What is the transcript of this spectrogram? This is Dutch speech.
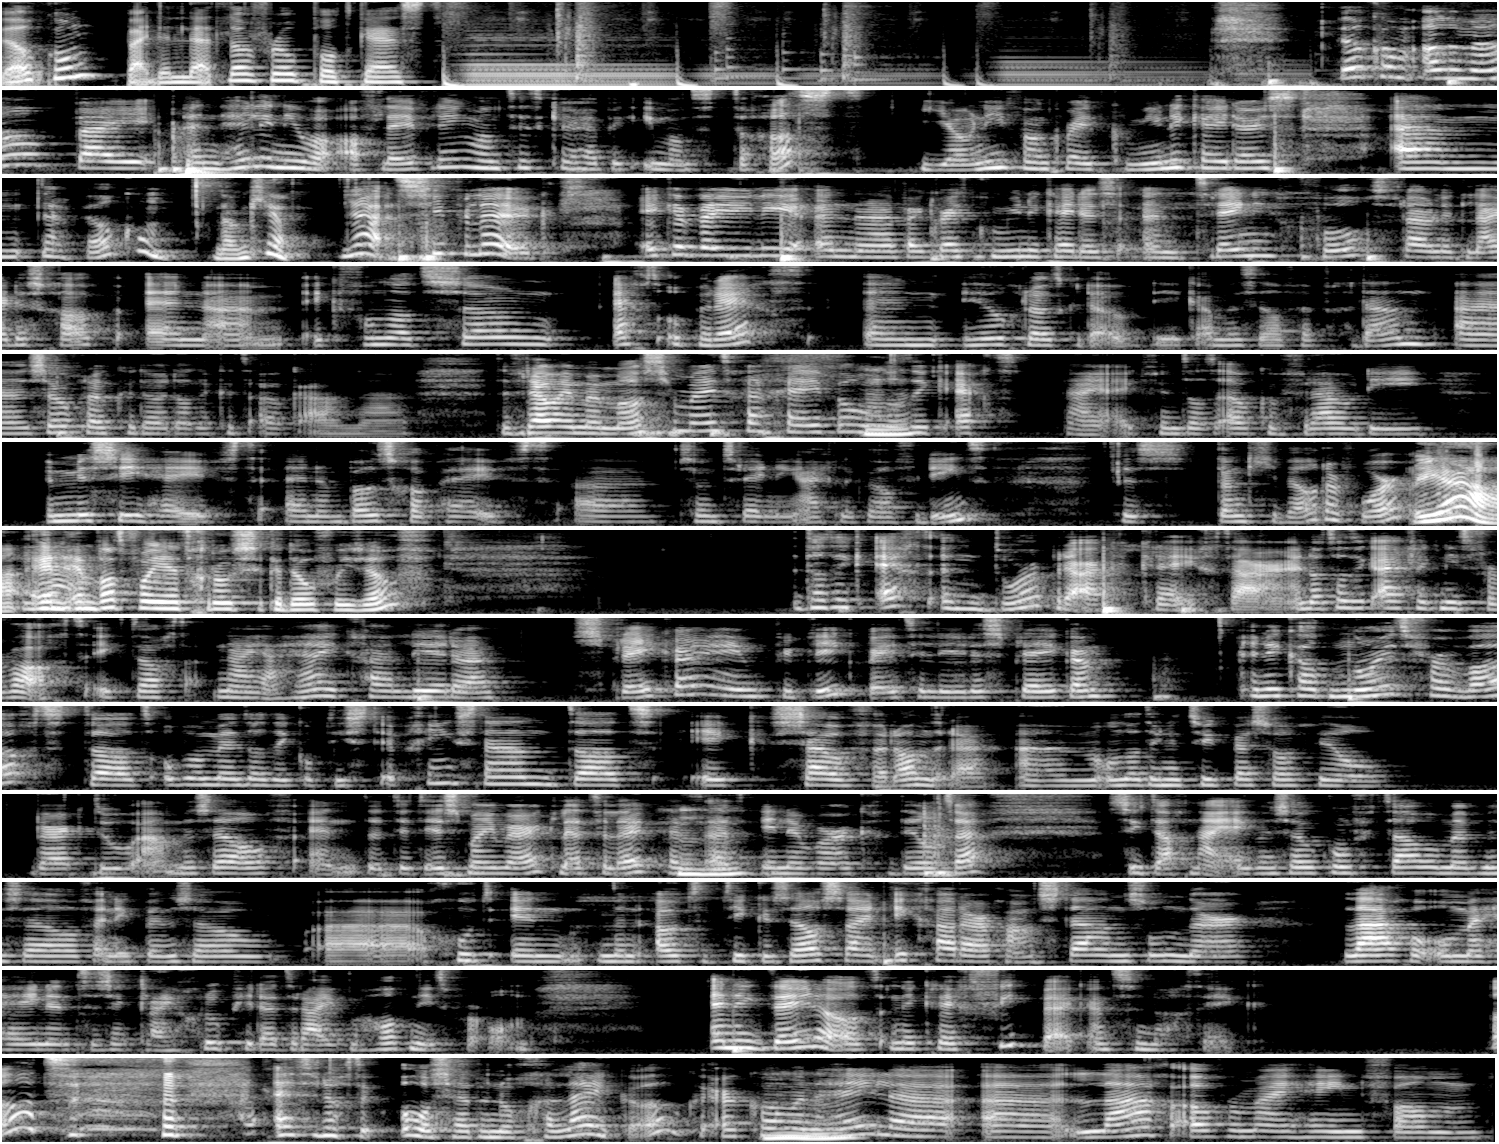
Welkom bij de Let Love Roll podcast. Welkom allemaal bij een hele nieuwe aflevering, want dit keer heb ik iemand te gast. Joni van Great Communicators. Um, nou, welkom. Dank je. Ja, superleuk. Ik heb bij jullie een, uh, bij Great Communicators een training gevolgd, vrouwelijk leiderschap. En um, ik vond dat zo'n echt oprecht een heel groot cadeau die ik aan mezelf heb gedaan. Uh, Zo'n groot cadeau dat ik het ook aan uh, de vrouwen in mijn mastermind ga geven. Omdat mm -hmm. ik echt, nou ja, ik vind dat elke vrouw die een missie heeft en een boodschap heeft, uh, zo'n training eigenlijk wel verdient. Dus dank je wel daarvoor. Ja, en, ja. en wat vond je het grootste cadeau voor jezelf? Dat ik echt een doorbraak kreeg daar. En dat had ik eigenlijk niet verwacht. Ik dacht, nou ja, hè, ik ga leren spreken in publiek, beter leren spreken. En ik had nooit verwacht dat op het moment dat ik op die stip ging staan, dat ik zou veranderen. Um, omdat ik natuurlijk best wel veel werk doe aan mezelf. En dit is mijn werk, letterlijk. Het, mm -hmm. het inner work gedeelte. Dus ik dacht, nou ja, ik ben zo comfortabel met mezelf. En ik ben zo uh, goed in mijn authentieke zelf zijn. Ik ga daar gewoon staan zonder lagen om me heen. En het is een klein groepje, daar draai ik mijn hand niet voor om. En ik deed dat en ik kreeg feedback. En toen dacht ik, wat? en toen dacht ik, oh, ze hebben nog gelijk ook. Er kwam mm. een hele uh, laag over mij heen van,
